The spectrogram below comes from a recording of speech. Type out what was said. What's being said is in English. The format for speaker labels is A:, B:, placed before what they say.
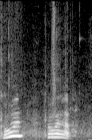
A: Go in, go out.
